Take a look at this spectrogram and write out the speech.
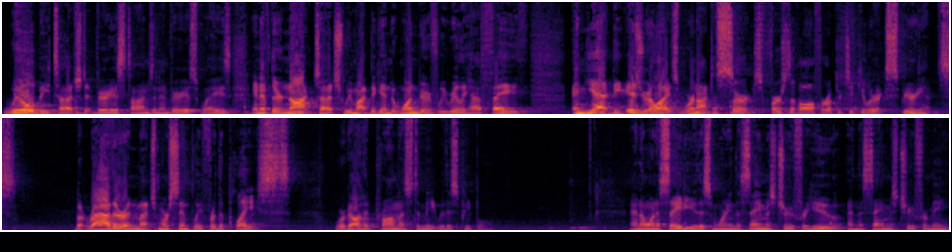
will be touched at various times and in various ways. And if they're not touched, we might begin to wonder if we really have faith. And yet, the Israelites were not to search, first of all, for a particular experience, but rather and much more simply for the place where God had promised to meet with his people. And I want to say to you this morning the same is true for you, and the same is true for me.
